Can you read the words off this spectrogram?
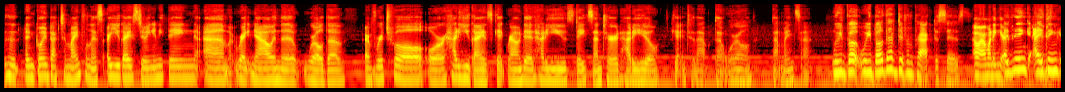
and and going back to mindfulness are you guys doing anything um right now in the world of of ritual or how do you guys get grounded how do you stay centered how do you get into that that world that mindset We both we both have different practices. oh i want to hear I think I think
